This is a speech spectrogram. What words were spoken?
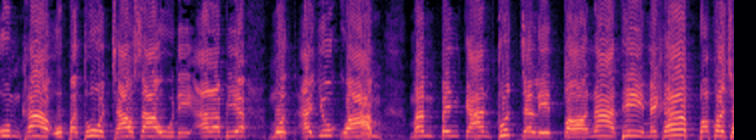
อุ้มฆ่าอุปทูตชาวซาอุดิอาระเบีย หมดอายุความ มันเป็นการทุจริตต่อหน้าที่ไหมครับปปช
